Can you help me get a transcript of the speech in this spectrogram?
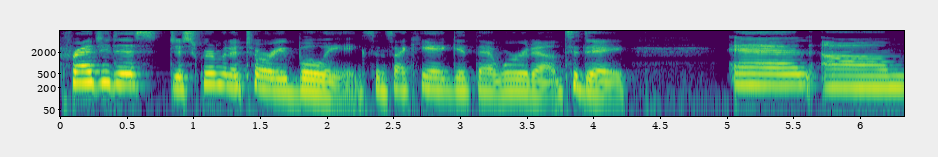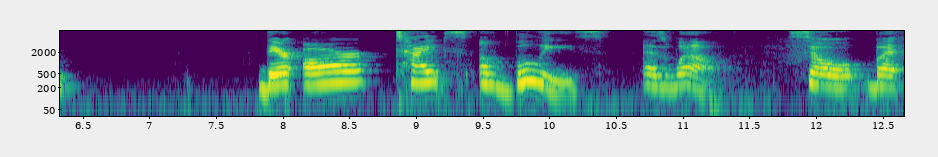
prejudice, discriminatory bullying, since I can't get that word out today. And um, there are types of bullies as well. So, but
